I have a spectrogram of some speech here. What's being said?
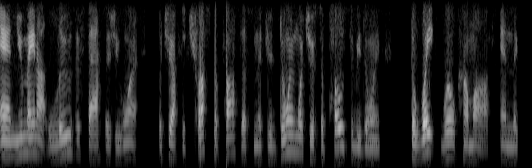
And you may not lose as fast as you want, but you have to trust the process. And if you're doing what you're supposed to be doing, the weight will come off and the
